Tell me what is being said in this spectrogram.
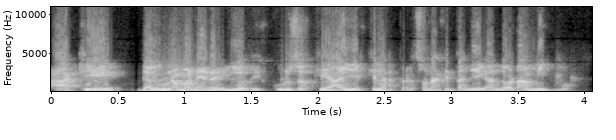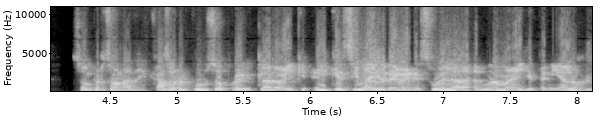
a que de alguna manera, y los discursos que hay es que las personas que están llegando ahora mismo son personas de escasos recursos, porque claro, el que, el que se iba a ir de Venezuela de alguna manera y que tenía los,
